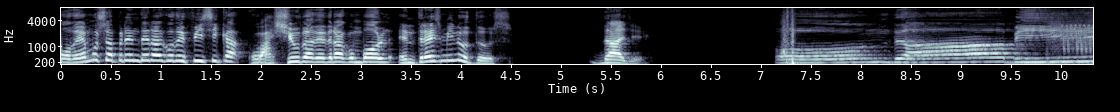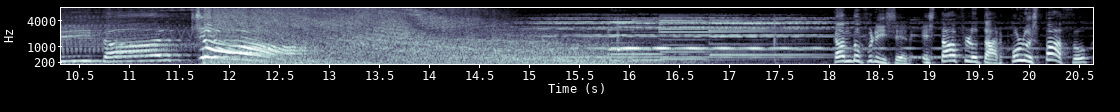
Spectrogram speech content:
Podemos aprender algo de física coa axuda de Dragon Ball en tres minutos? Dalle. Onda vital ¡Chao! Cando Freezer está a flotar polo espazo,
